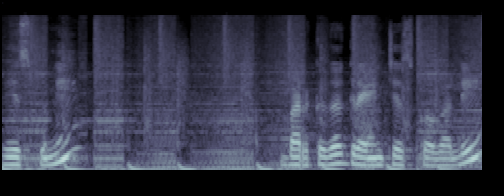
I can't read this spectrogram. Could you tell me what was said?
వేసుకుని బరకగా గ్రైండ్ చేసుకోవాలి.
